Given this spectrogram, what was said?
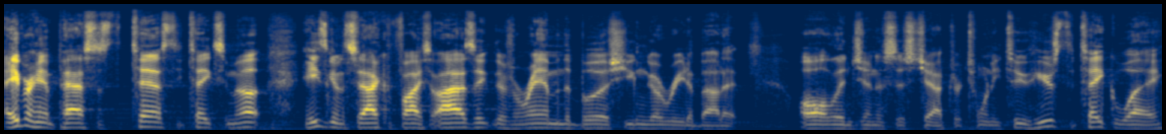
Abraham passes the test. He takes him up. He's going to sacrifice Isaac. There's a ram in the bush. You can go read about it all in Genesis chapter 22. Here's the takeaway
